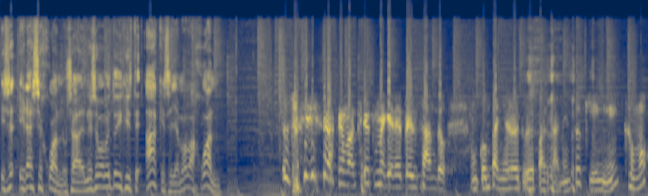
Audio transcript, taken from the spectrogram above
ese, era ese Juan, o sea, en ese momento dijiste, ah, que se llamaba Juan. Sí, además que me quedé pensando, un compañero de tu departamento, ¿quién es? ¿Cómo?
